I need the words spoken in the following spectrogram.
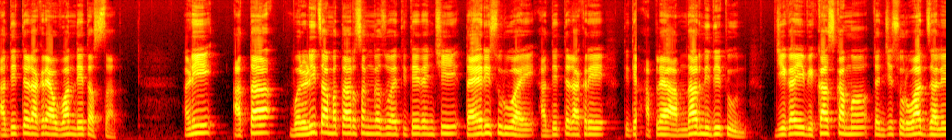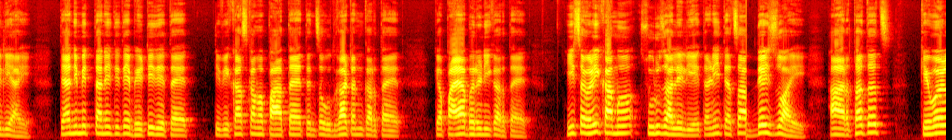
आदित्य ठाकरे आव्हान देत असतात. आणि आता वरळीचा मतदारसंघ जो आहे तिथे त्यांची तयारी सुरू आहे. आदित्य ठाकरे तिथे आपल्या आमदार निधीतून जी काही विकास कामं त्यांची सुरुवात झालेली आहे त्यानिमित्ताने तिथे भेटी देत आहेत. ती विकास कामं पाहत आहेत त्यांचं उद्घाटन करतायत किंवा पायाभरणी करतायत ही सगळी कामं सुरू झालेली आहेत आणि त्याचा उद्देश जो आहे हा अर्थातच केवळ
